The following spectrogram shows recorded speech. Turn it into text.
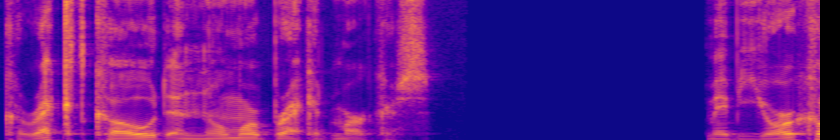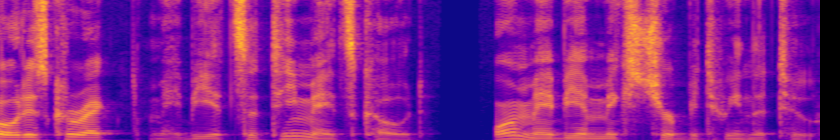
Correct code and no more bracket markers. Maybe your code is correct, maybe it's a teammate's code, or maybe a mixture between the two.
